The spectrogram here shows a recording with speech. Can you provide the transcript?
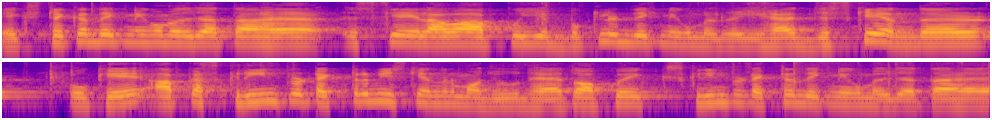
एक स्टिकर देखने को मिल जाता है। इसके अलावा आपको ये बुकलेट देखने को मिल रही है जिसके अंदर ओके okay, आपका स्क्रीन प्रोटेक्टर भी इसके अंदर मौजूद है तो आपको एक स्क्रीन प्रोटेक्टर देखने को मिल जाता है।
